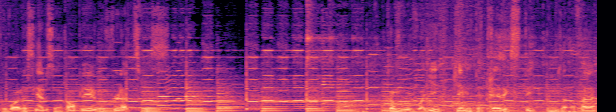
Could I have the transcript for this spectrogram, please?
pour voir le ciel se remplir de feux d'artifice. Comme vous le voyez, Kim était très excité et nous a offert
